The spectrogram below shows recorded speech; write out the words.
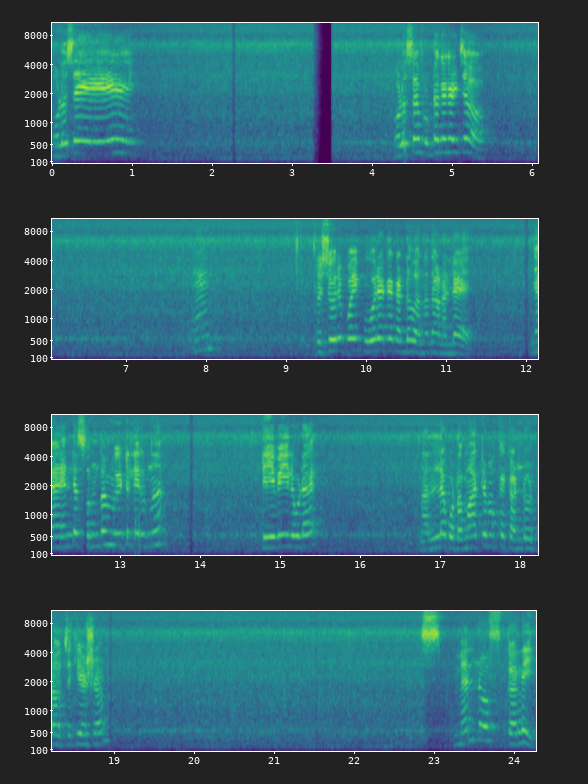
മുളുസേ. മുളുസ ഫുഡൊക്കെ കഴിച്ചോ? തൃശ്ശൂർ പോയി പൂരൊക്കെ കണ്ടു വന്നതാണല്ലേ? ഞാൻ എന്റെ സ്വന്തം വീട്ടിലിരുന്ന് ടി വിയിലൂടെ നല്ല കുടമാറ്റമൊക്കെ കണ്ടു കേട്ടോ ഉച്ചയ്ക്ക് ശേഷം. Of curry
